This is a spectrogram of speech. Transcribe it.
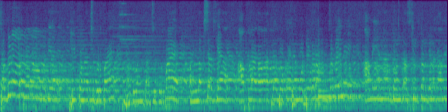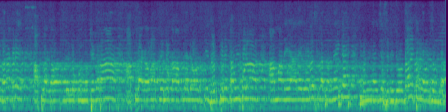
सगळं आपल्या गावामध्ये आहे. ही कोणाची कृपा आहे? भगवंताची कृपा आहे. आणि लक्षात घ्या आपल्या गावातल्या लोकांना मोठे करा. आमचं काही नाही. आम्ही येणार दोन तास कीर्तन केलं का आम्ही घराकडे? आपल्या गावातले लोक मोठे करा. आपल्या गावातले लोक आपल्याला वरती धडतीने कामी पडा आम्हाला यायला वेळच लागत नाही काय म्हणून याच्यासाठी जोरदार टाळ्या वाजून द्या.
